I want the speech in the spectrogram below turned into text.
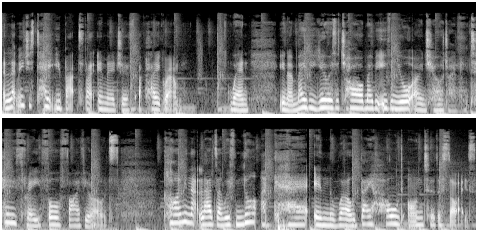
And let me just take you back to that image of a playground when, you know, maybe you as a child, maybe even your own children, two, three, four, five year olds, climbing that ladder with not a care in the world. They hold on to the sides,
